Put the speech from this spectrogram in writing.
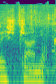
Peščanik.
